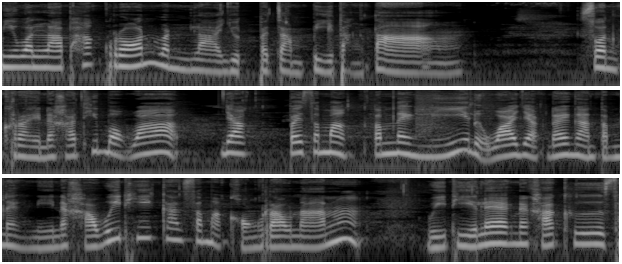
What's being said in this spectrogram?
มีวันลาพักร้อนวันลาหยุดประจำปีต่างๆ ส่วนใครนะคะที่บอกว่าอยากไปสมัครตำแหน่งนี้หรือว่าอยากได้งานตำแหน่งนี้นะคะ วิธีการสมัครของเรานั้น วิธีแรกนะคะคือส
